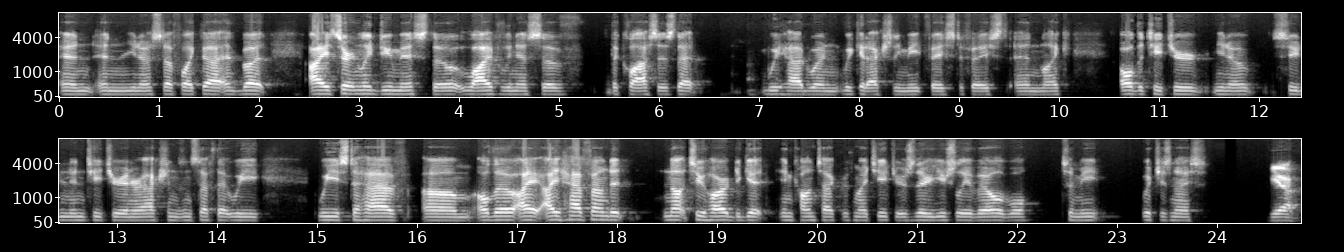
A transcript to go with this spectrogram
and and you know stuff like that. And but I certainly do miss the liveliness of the classes that we had when we could actually meet face to face and like all the teacher, you know, student and teacher interactions and stuff that we we used to have. Um, although I, I have found it not too hard to get in contact with my teachers. They're usually available to meet, which is nice. Yeah,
